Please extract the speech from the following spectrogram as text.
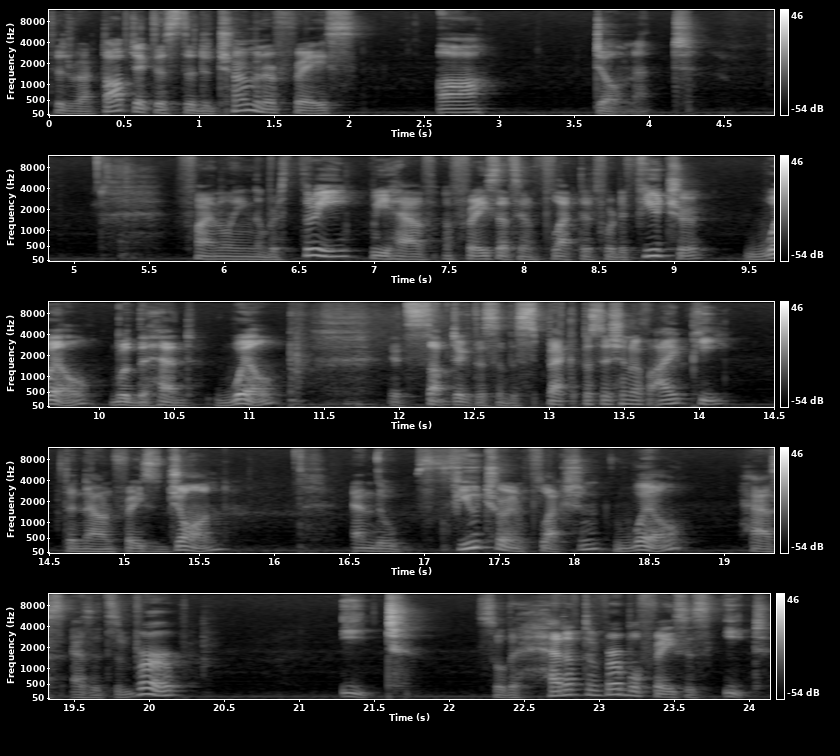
The direct object is the determiner phrase, a donut. Finally, number three, we have a phrase that's inflected for the future, will, with the head will. Its subject is in the spec position of IP, the noun phrase John, and the future inflection will has as its verb eat. So the head of the verbal phrase is eat,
